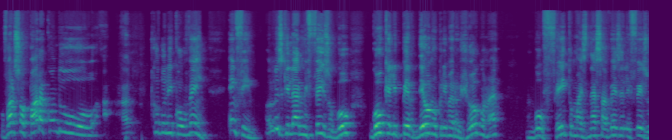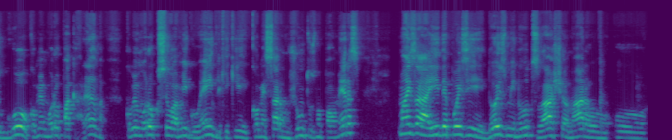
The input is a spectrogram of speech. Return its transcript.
O VAR só para quando, quando lhe convém. Enfim, o Luiz Guilherme fez o gol, gol que ele perdeu no primeiro jogo, né? Um gol feito, mas nessa vez ele fez o gol, comemorou pra caramba, comemorou com seu amigo Hendrick, que começaram juntos no Palmeiras. Mas aí, depois de dois minutos lá, chamaram o, o,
